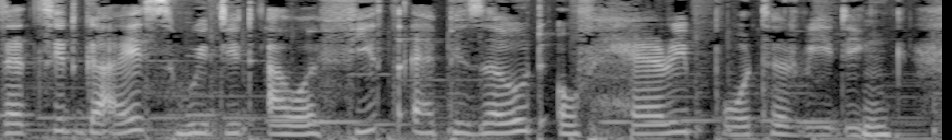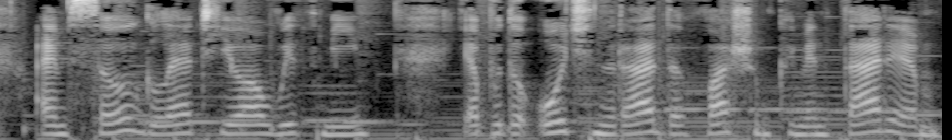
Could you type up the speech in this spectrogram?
That's it, guys. We did our fifth episode of Harry Potter reading. I'm so glad you are with me. Я буду очень рада вашим комментариям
